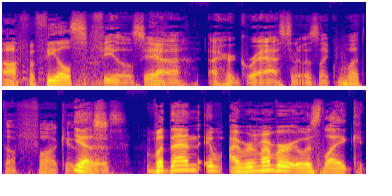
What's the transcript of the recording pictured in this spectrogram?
off of feels. fields. Yeah. Yeah. I heard grass and it was like, what the fuck is Yes. this? But then it, I remember it was like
